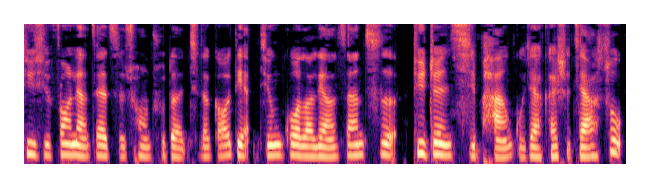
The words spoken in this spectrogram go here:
继续放量，再次创出短期的高点。经过了两三次矩阵洗盘，股价开始加速。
